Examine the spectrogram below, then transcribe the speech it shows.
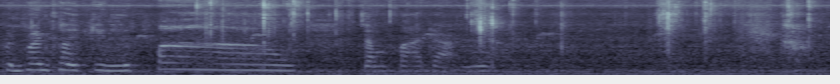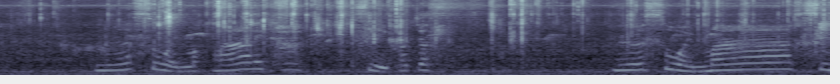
เพื่อนๆเคยกินหรือเปล่าจำปาดะเนี่ยเนื้อสวยมากๆเลยค่ะ สีเขาจะเนื้อสวยมาก สี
